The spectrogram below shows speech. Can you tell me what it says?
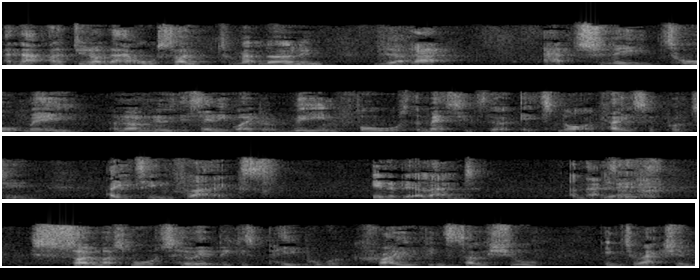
and that uh, do you know that also talking about learning? Yeah. That actually taught me, and I knew this anyway, but reinforced the message that it's not a case of putting 18 flags in a bit of land, and that's Yeah. it. So much more to it because people were craving social interaction.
